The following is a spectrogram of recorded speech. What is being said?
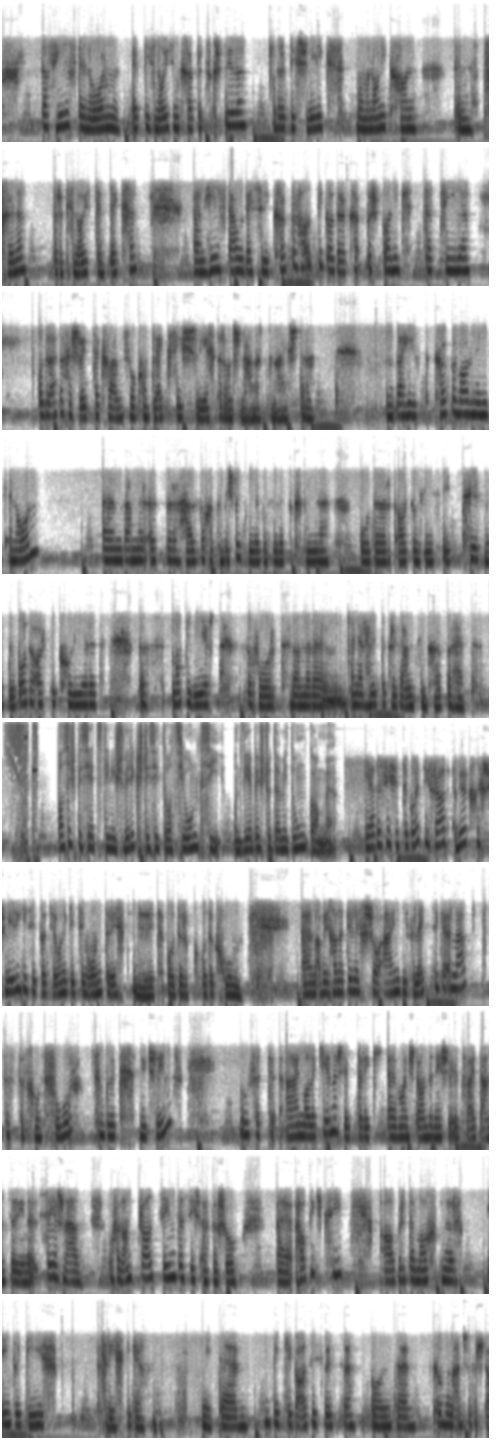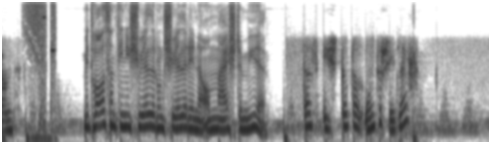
Das hilft enorm, etwas Neues im Körper zu spüren oder etwas Schwieriges, was man noch nicht kann, dann zu können oder etwas Neues zu entdecken. Ähm, hilft auch eine bessere Körperhaltung oder eine Körperspannung zu erzielen oder einfach eine Schrittsequenz, die komplex ist, leichter und schneller zu meistern. Und da hilft die Körperwahrnehmung enorm ähm, wenn man jemandem helfen kann, zum Beispiel die Wirbelsäule zu spüren oder die Art und Weise, wie die Füße mit dem Boden artikulieren. Das motiviert sofort, wenn man ähm, eine erhöhte Präsenz im Körper hat. Was ist bis jetzt deine schwierigste Situation gewesen und wie bist du damit umgegangen? Ja, das ist jetzt eine gute Frage. Wirklich schwierige Situationen gibt es im Unterricht nicht oder, oder kaum. Ähm, aber ich habe natürlich schon einige Verletzungen erlebt. Das, das kommt vor. Zum Glück nichts Schlimmes. Außer einmal eine Kirnerschütterung, äh, die entstanden ist, weil zwei Tänzerinnen sehr schnell aufeinander geprallt sind. Das ist also schon äh, happig gewesen. Aber da macht man intuitiv das Richtige. Mit äh, ein bisschen Basiswissen und äh, gesundem Menschenverstand. Mit was haben deine Schüler und Schülerinnen am meisten Mühe? Das ist total unterschiedlich.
